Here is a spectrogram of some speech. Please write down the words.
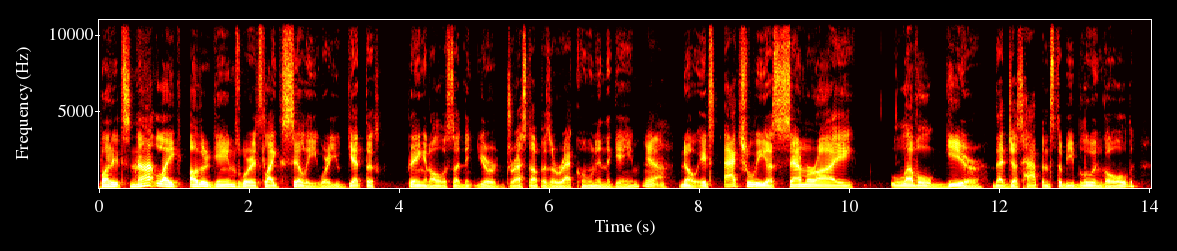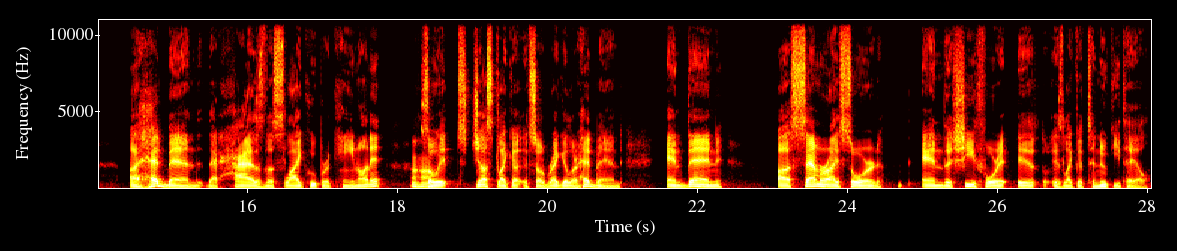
But it's not like other games where it's like silly, where you get the thing and all of a sudden you're dressed up as a raccoon in the game. Yeah. No, it's actually a samurai level gear that just happens to be blue and gold. A headband that has the Sly Cooper cane on it. Uh-huh. So it's just like a it's a regular headband. And then a samurai sword and the sheath for it is is like a tanuki tail.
